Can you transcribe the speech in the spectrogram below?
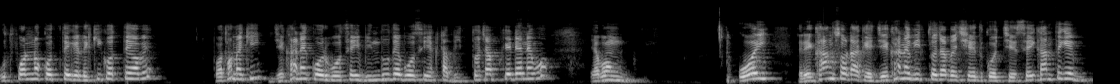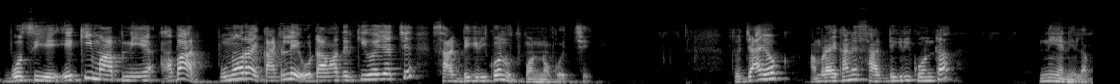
উৎপন্ন করতে গেলে কি করতে হবে? প্রথমে কি? যেখানে করব সেই বিন্দুতে বসে একটা বৃত্তচাপ কেটে নেব এবং ওই রেখাংশটাকে যেখানে বৃত্তচাপে ছেদ করছে সেইখান থেকে বসিয়ে একই মাপ নিয়ে আবার পুনরায় কাটলে ওটা আমাদের কি হয়ে যাচ্ছে? ষাট ডিগ্রি কোণ উৎপন্ন করছে। তো যাই হোক, আমরা এখানে ষাট ডিগ্রি কোণটা নিয়ে নিলাম।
